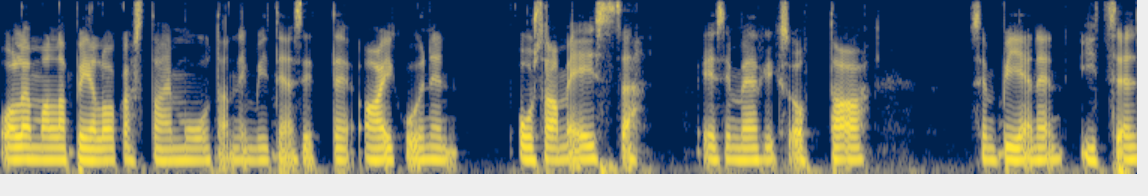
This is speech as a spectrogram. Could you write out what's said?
olemalla pelokas tai muuta, niin miten sitten aikuinen osa meissä esimerkiksi ottaa sen pienen itsen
